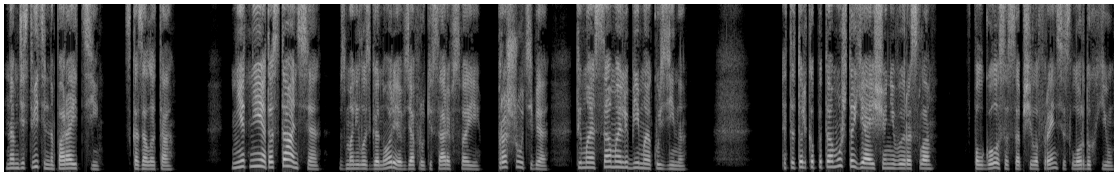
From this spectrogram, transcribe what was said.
«Нам действительно пора идти», — сказала та. «Нет-нет, останься», — взмолилась Ганория, взяв руки Сары в свои. «Прошу тебя, ты моя самая любимая кузина». «Это только потому, что я еще не выросла», — в полголоса сообщила Фрэнсис лорду Хью.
